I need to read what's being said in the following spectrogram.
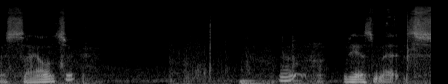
A silencer. Oh, it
